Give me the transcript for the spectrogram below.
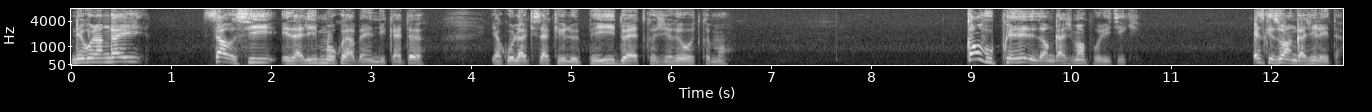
ndeko na ngai ça aussi ezali moko ya baindicateur ya kolakisa que le pays doit être géré autrement. Quand vous prenez des engagements politiques est-ce qu'ils ont engagé l'état?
